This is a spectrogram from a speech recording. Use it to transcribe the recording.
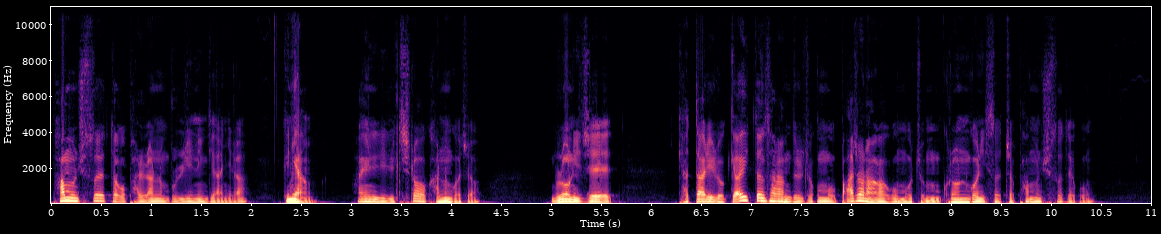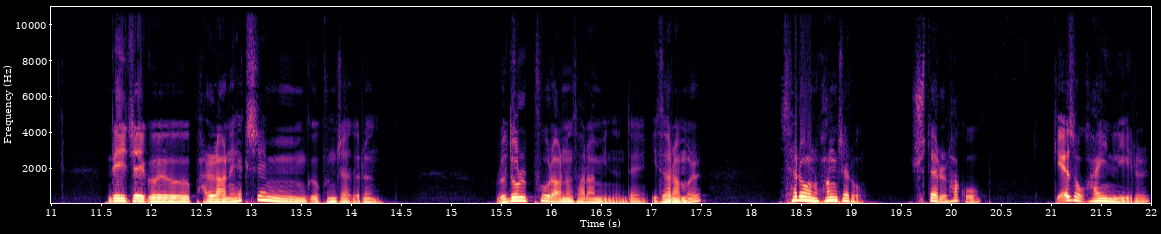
파문 취소했다고 반란을 물리는 게 아니라 그냥 하인리를 치러 가는 거죠. 물론 이제 곁다리로 껴있던 사람들 조금 뭐 빠져나가고 뭐 좀 그런 건 있었죠. 파문 취소되고. 근데 이제 그 반란의 핵심 그 분자들은 루돌프라는 사람이 있는데 이 사람을 새로운 황제로 추대를 하고 계속 하인리를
